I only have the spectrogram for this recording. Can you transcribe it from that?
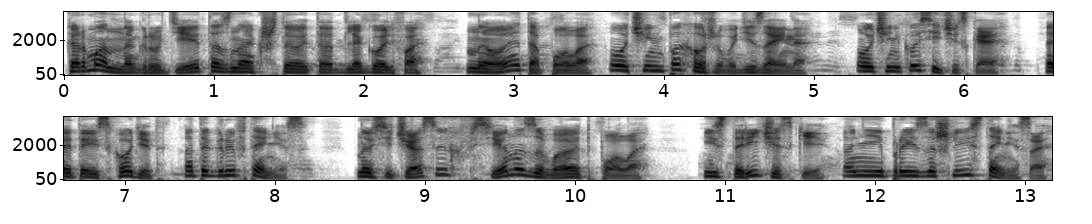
Карман на груди – это знак, что это для гольфа. Но это поло очень похожего дизайна. Очень классическое. Это исходит от игры в теннис. Но сейчас их все называют поло. Исторически, они произошли из тенниса.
